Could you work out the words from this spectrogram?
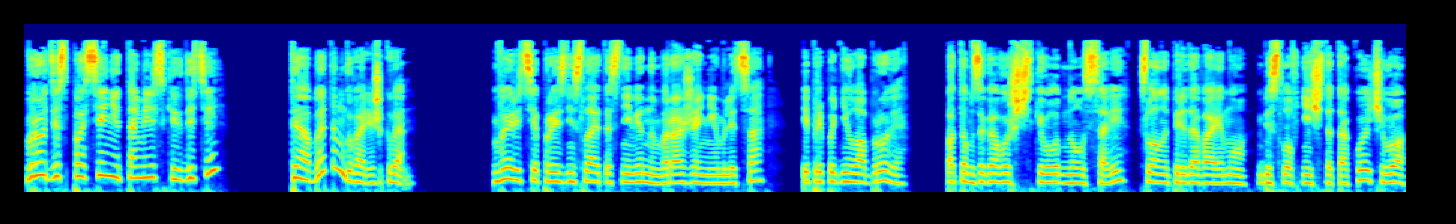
«Вроде спасения тамильских детей? Ты об этом говоришь, Гвен?» Верити произнесла это с невинным выражением лица и приподняла брови, потом заговорщически улыбнулась Сави, словно передавая ему без слов нечто такое, чего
